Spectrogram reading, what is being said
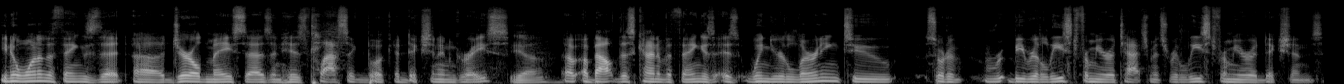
You know, one of the things that uh, Gerald May says in his classic book, Addiction and Grace, Yeah. about this kind of a thing is is when you're learning to sort of re- be released from your attachments, released from your addictions.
